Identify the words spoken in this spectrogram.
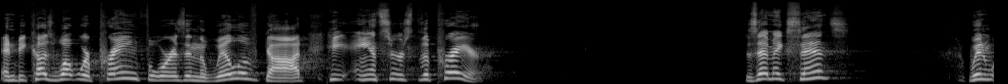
And because what we're praying for is in the will of God, He answers the prayer. Does that make sense? When,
